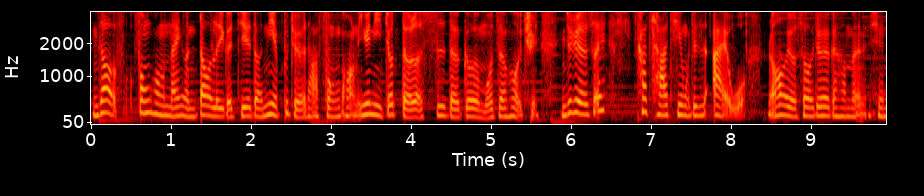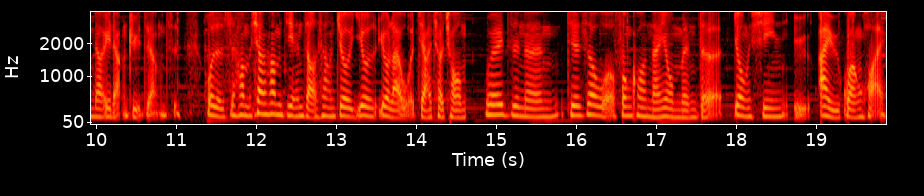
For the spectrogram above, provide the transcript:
你知道，疯狂男友你到了一个阶段，你也不觉得他疯狂了，因为你就得了斯德哥尔摩症候群，你就觉得说，哎，他查清我就是爱我，然后有时候就会跟他们闲聊一两句这样子，或者是他们像他们今天早上就又又来我家敲敲门，我也只能接受我疯狂男友们的用心与爱与关怀，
